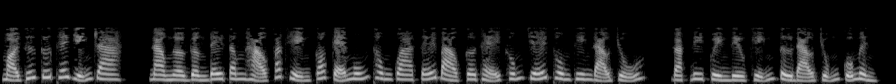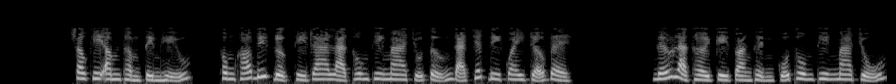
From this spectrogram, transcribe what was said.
Mọi thứ cứ thế diễn ra, nào ngờ gần đây tâm hạo phát hiện có kẻ muốn thông qua tế bào cơ thể khống chế thôn thiên đạo chủ, đoạt đi quyền điều khiển từ đạo chủng của mình. Sau khi âm thầm tìm hiểu, không khó biết được thì ra là thôn thiên ma chủ tưởng đã chết đi quay trở về. Nếu là thời kỳ toàn thịnh của thôn thiên ma chủ,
